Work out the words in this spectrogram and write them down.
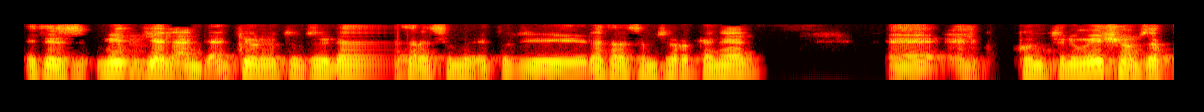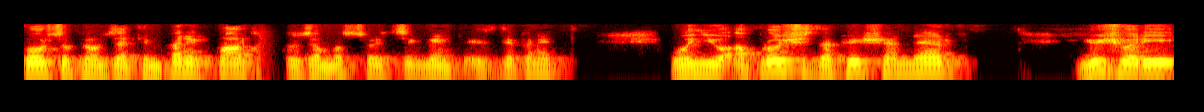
It is medial and anterior to the lateral, to the lateral semicircular canal. Uh, a continuation of the course from the tympanic part to the mastoid segment is definite. When you approach the facial nerve, usually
